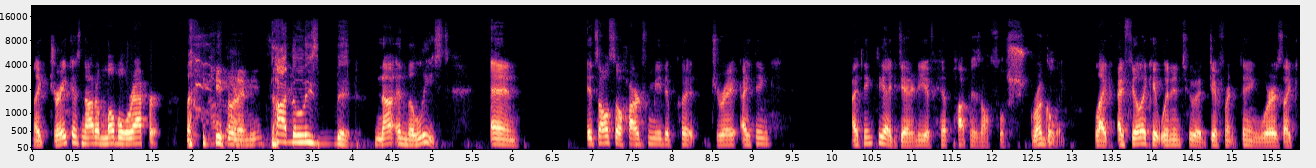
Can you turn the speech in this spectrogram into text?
Like Drake is not a mumble rapper. Like, you know what I mean? Not the least bit. not in the least. And it's also hard for me to put Drake. I think, I think the identity of hip hop is also struggling. Like I feel like it went into a different thing, whereas like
